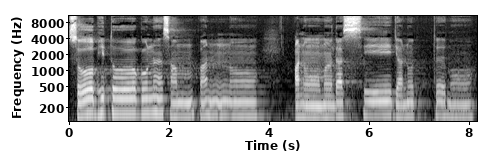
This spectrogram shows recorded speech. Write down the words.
සෝභිතෝ ගුණ සම්පන්නෝ අනෝමදස්සේ ජනුත්තමෝ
